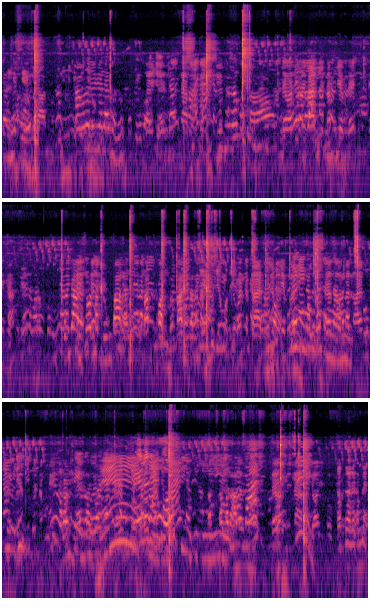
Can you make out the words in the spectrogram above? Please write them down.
ต็มแต่ว่าที่ในบ้านน้ำเค็มเลยแต่ว่าย่างส้นมันยุงบ้านนั้นบ้านผ่อนบ้านนี้ก็ทั้งนั้นเดียวหมดอยู่บ้านกับปลาน้ำเค็มเลยแต่ส้นมันน้อยครับได้แล้วครับเนี่ย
